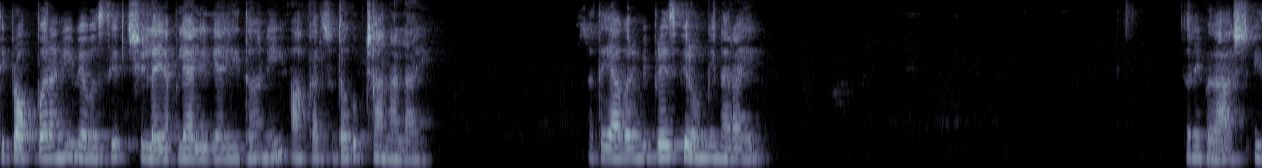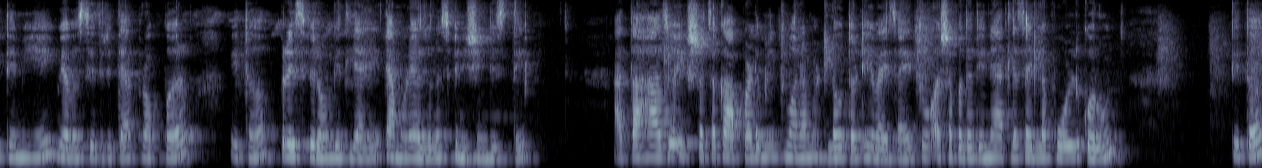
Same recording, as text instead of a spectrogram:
ती प्रॉपर आणि व्यवस्थित शिलाई आपली आलेली आहे इथं आणि आकारसुद्धा खूप छान आला आहे. आता यावर मी प्रेस फिरवून घेणार आहे. तर हे बघा इथे मी हे व्यवस्थितरित्या प्रॉपर इथं प्रेस फिरवून घेतली आहे. त्यामुळे अजूनच फिनिशिंग दिसते. आता हा जो एक्स्ट्राचा कापड मी तुम्हाला म्हटलं होतं ठेवायचा आहे तो अशा पद्धतीने आतल्या साईडला फोल्ड करून तिथं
